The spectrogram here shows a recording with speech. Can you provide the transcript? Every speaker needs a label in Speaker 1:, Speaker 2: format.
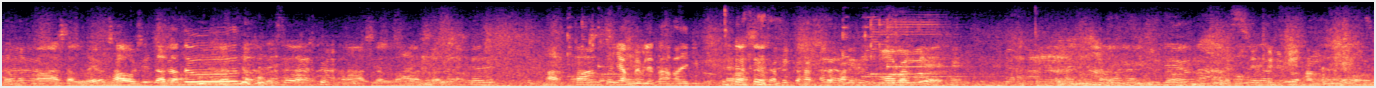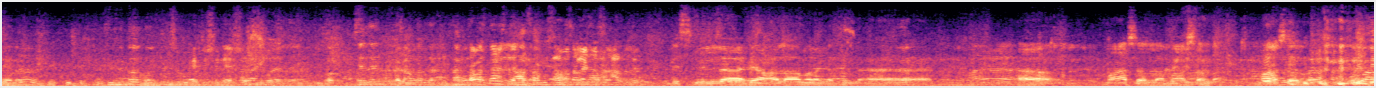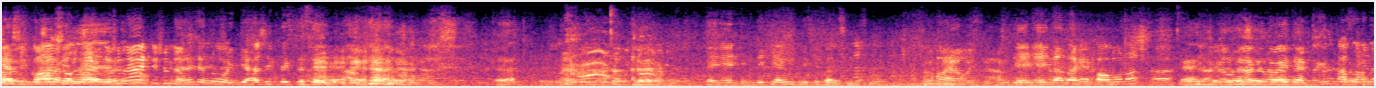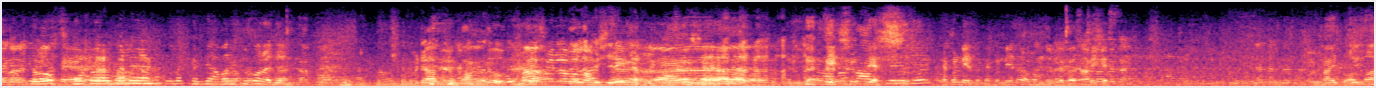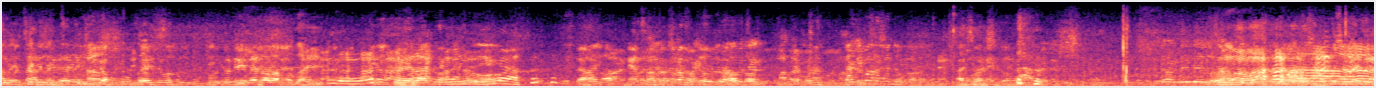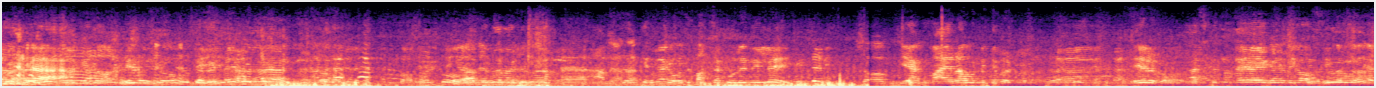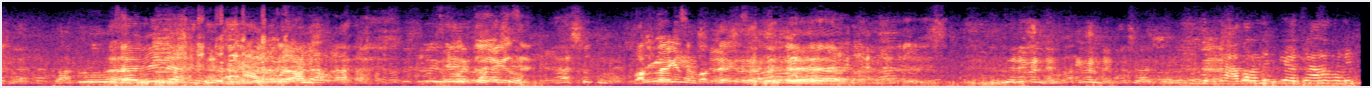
Speaker 1: মাশাআল্লাহ সাহসী দাদা? মাশাআল্লাহ মাশাআল্লাহ।
Speaker 2: কি আমরা বলে তাড়াতাড়ি কি
Speaker 1: বিসমিল্লাহ আলা বারাকাতুল্লাহ। হ্যাঁ। মাশাআল্লাহ মাশাআল্লাহ মাশাআল্লাহ। ঐতিহাসিক ঘটনা এটা তো ঐতিহাসিক দেখতেছে। হ্যাঁ? এই- এই- দেখি আমি দেখতে পাচ্ছি না এই- এই দাদাকে খাওয়াবো না? এখন নিয়ে যান এখন নিয়ে যান। আলহামদুলিল্লাহ ঠিক আছে।
Speaker 2: আচ্ছা
Speaker 1: বাচ্চা কোলে নিলে সব ইয়াং মায়েরাও নিতে পারতো এরকম আজকে তো তাই হয়ে গেল দেখতেছি ভক্ত হয়ে গেছে ভক্ত হয়ে গেছে
Speaker 3: আবার অনেক আছে আবার অনেক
